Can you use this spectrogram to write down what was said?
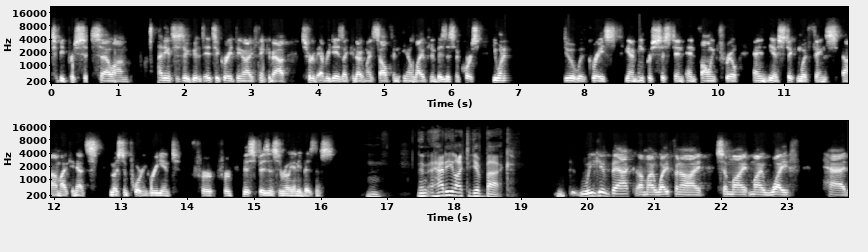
to be persistent. So um, I think it's just a it's a great thing that I think about sort of every day as I conduct myself in you know life and business. And of course, you want to do it with grace. Again, being persistent and following through, and you know sticking with things. Um, I think that's the most important ingredient for for this business and really any business. Mm. And how do you like to give back? We give back. Uh, my wife and I. So my my wife had,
